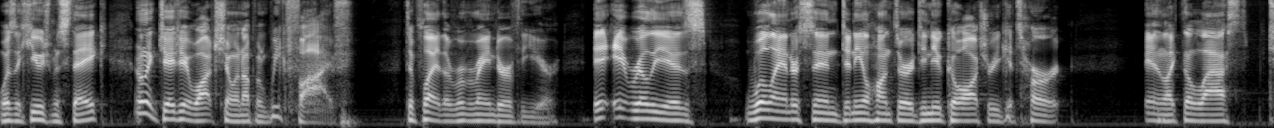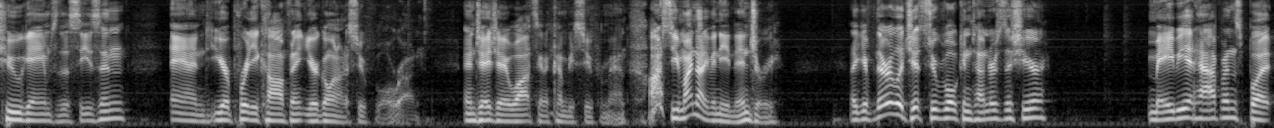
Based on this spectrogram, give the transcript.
was a huge mistake, I don't think JJ Watt showing up in week five to play the remainder of the year. It, it really is Will Anderson, Danielle Hunter, Denico Autry gets hurt in like the last two games of the season, and you're pretty confident you're going on a Super Bowl run. And JJ Watt's going to come be Superman. Honestly, you might not even need an injury. Like if they're legit Super Bowl contenders this year, maybe it happens, but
